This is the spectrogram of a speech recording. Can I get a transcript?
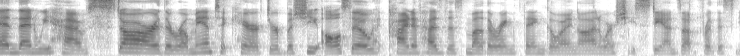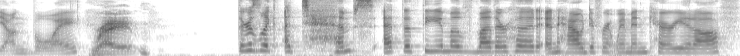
and then we have Star, the romantic character, but she also kind of has this mothering thing going on where she stands up for this young boy. Right. There's like attempts at the theme of motherhood and how different women carry it off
